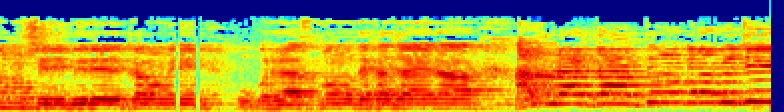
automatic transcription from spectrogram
মানুষের বীরের কারণে উপরের আসমানও দেখা যায় না। আল্লাহ নবীজি?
